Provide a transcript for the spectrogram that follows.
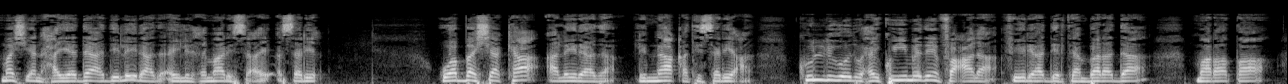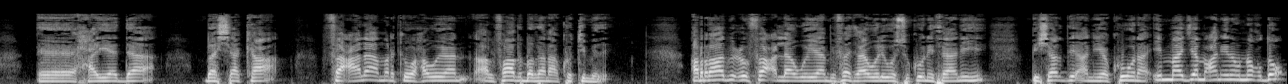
mashyan xayada haddii la yidhahda ay lilximaari asariic wa bashaka a la xayada bashaka facala marka waxa weyaan alfaad badanaa ku timiday alraabicu facla weeyaan bifatxi awali wa sukuuni thaanihi bishardi an yakuuna ima jamcan inuu noqdo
